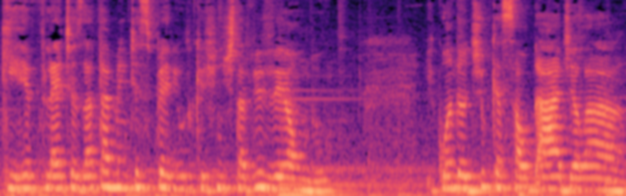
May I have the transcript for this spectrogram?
que reflete exatamente esse período que a gente está vivendo. E quando eu digo que a saudade ela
